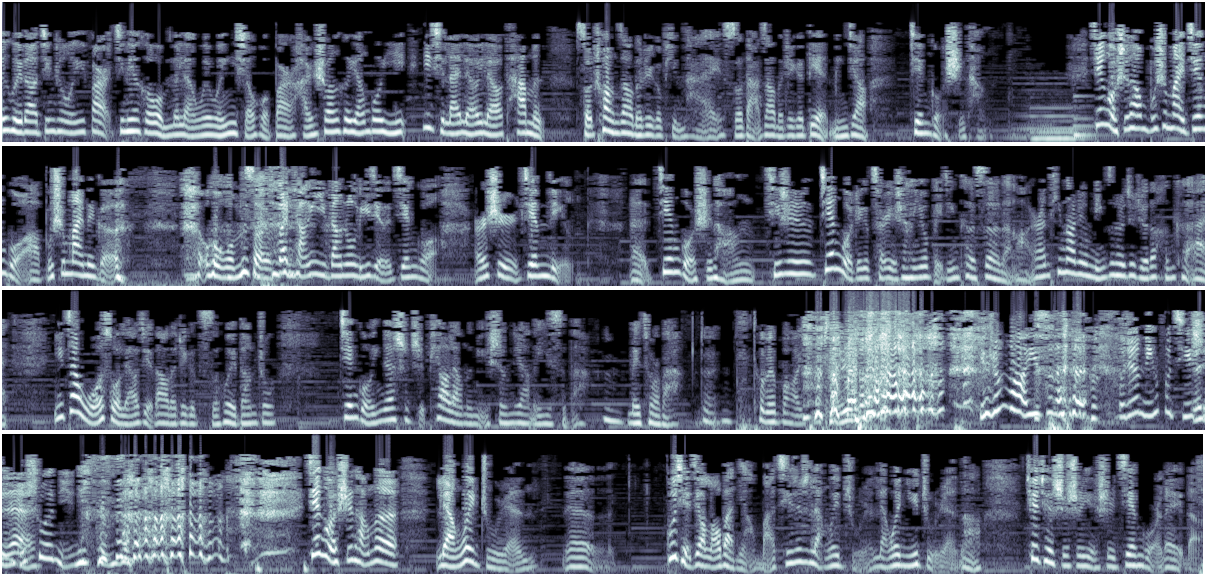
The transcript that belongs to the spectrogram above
欢迎回到京城文艺范儿。今天和我们的两位文艺小伙伴韩双和杨博仪一起来聊一聊他们所创造的这个品牌，所打造的这个店，名叫坚果食堂。坚果食堂不是卖坚果啊，不是卖那个我 我们所惯常意义当中理解的坚果，而是煎饼。呃，坚果食堂，其实坚果这个词儿也是很有北京特色的啊，让人听到这个名字的时候就觉得很可爱。因为在我所了解到的这个词汇当中，坚果应该是指漂亮的女生这样的意思吧？嗯，没错吧？对，特别不好意思承认，有什么不好意思的？我觉得名副其实。哎，说你，你 坚果食堂的两位主人，呃。姑且叫老板娘吧，其实是两位主人，两位女主人啊，确确实实也是坚果类的。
